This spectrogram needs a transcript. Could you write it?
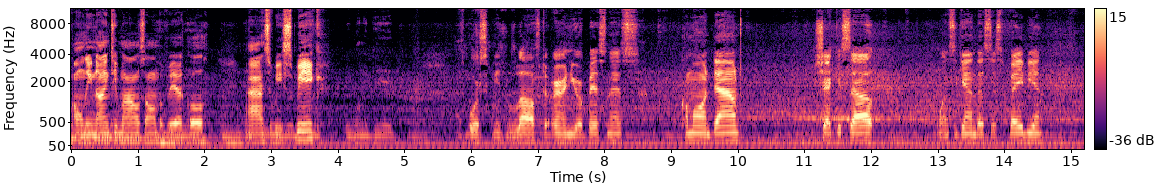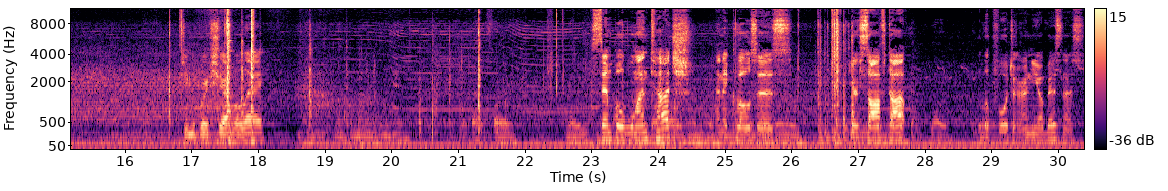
Only 90 miles on the vehicle as we speak. Of course, we'd love to earn your business. Come on down. Check us out. Once again, this is Fabian. Jimmy Britt Chevrolet. Simple one touch and it closes your soft top we look forward to earning your business.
